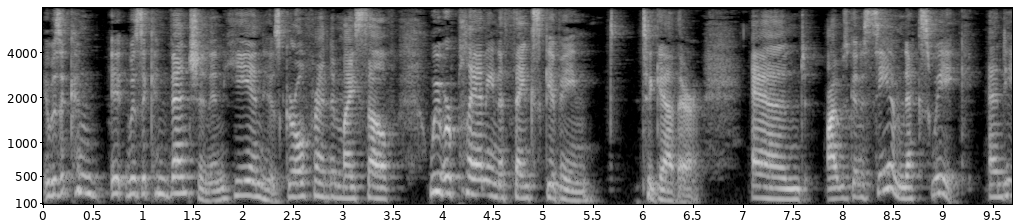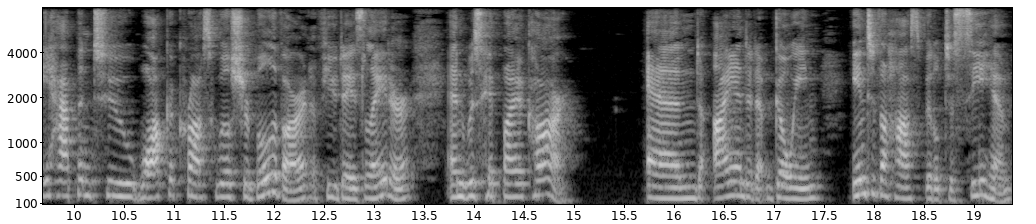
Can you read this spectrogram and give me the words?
it was a con- it was a convention and he and his girlfriend and myself we were planning a thanksgiving together and i was going to see him next week and he happened to walk across Wilshire Boulevard a few days later and was hit by a car. And I ended up going into the hospital to see him.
